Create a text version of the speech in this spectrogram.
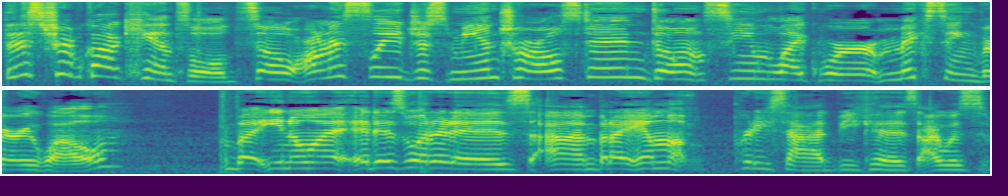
this trip got canceled. So honestly, just me and Charleston don't seem like we're mixing very well. But you know what? It is what it is. Um, but I am pretty sad because I was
